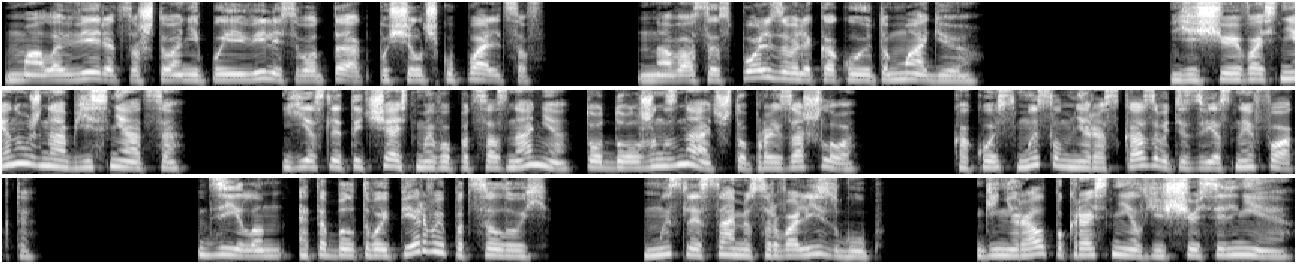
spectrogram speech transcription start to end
Мало верится, что они появились вот так, по щелчку пальцев. На вас использовали какую-то магию? Еще и во сне нужно объясняться. Если ты часть моего подсознания, то должен знать, что произошло. Какой смысл мне рассказывать известные факты? Дилан, это был твой первый поцелуй? Мысли сами сорвались с губ. Генерал покраснел еще сильнее,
